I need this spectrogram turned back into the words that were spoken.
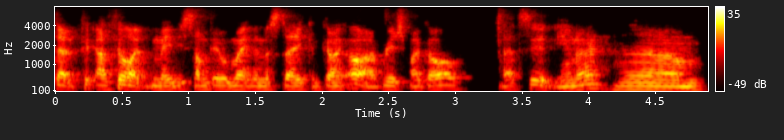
That I feel like maybe some people make the mistake of going, "Oh, I've reached my goal. That's it," you know. Um,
